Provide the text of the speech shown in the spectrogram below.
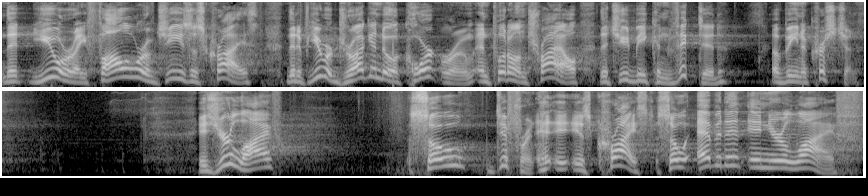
that you are a follower of Jesus Christ that if you were drug into a courtroom and put on trial, that you'd be convicted of being a Christian? Is your life so different? Is Christ so evident in your life?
